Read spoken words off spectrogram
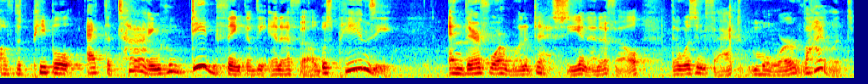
of the people at the time who did think that the NFL was pansy, and therefore wanted to see an NFL that was in fact more violent.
